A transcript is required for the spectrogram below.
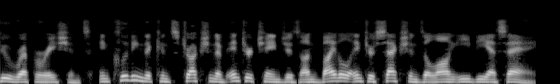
II reparations, including the construction of interchanges on vital intersections along EDSA.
